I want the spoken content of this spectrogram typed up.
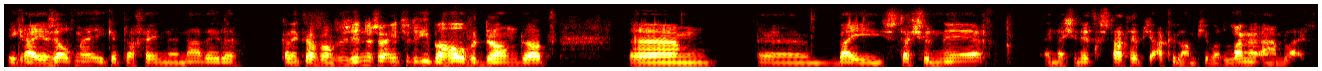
ik rij er zelf mee, ik heb daar geen nadelen kan ik daarvan verzinnen, zo 1, 2, 3, behalve dan dat um, uh, bij stationair, en als je net gestart hebt, je acculampje wat langer aanblijft.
